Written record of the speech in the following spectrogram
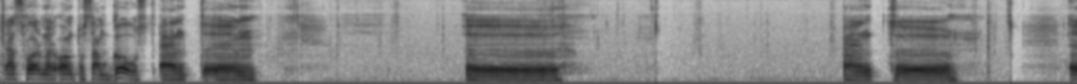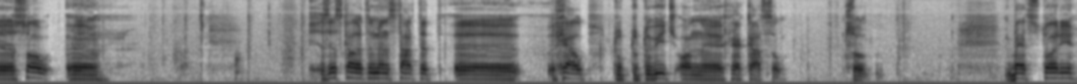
transformer onto some ghost and um, uh, and uh, uh, so uh, the skeleton man started help to, to, to witch on her castle so bad story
